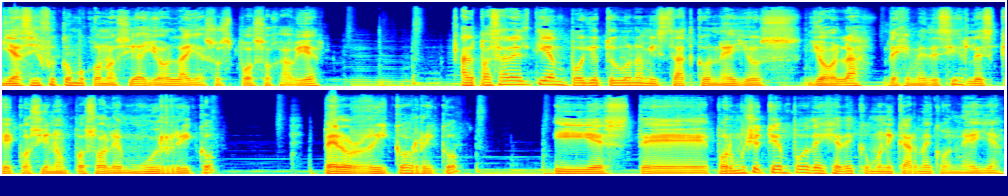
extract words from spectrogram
Y así fue como conocí a Yola y a su esposo Javier. Al pasar el tiempo yo tuve una amistad con ellos. Yola, déjenme decirles que cocina un pozole muy rico, pero rico, rico. Y este, por mucho tiempo dejé de comunicarme con ella.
